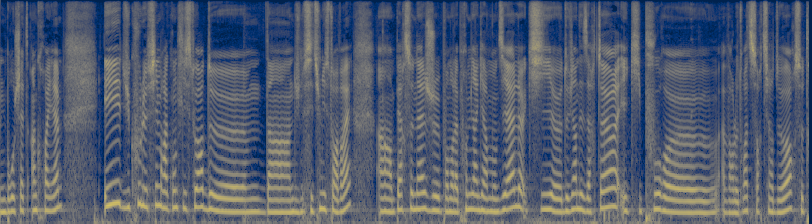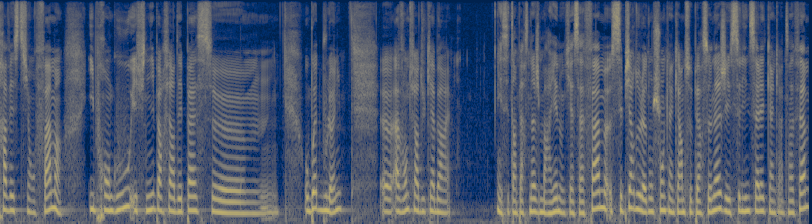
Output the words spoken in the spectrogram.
une brochette incroyable. Et du coup, le film raconte l'histoire de, d'un, c'est une histoire vraie, un personnage pendant la Première Guerre mondiale qui euh, devient déserteur et qui, pour euh, avoir le droit de sortir dehors, se travestit en femme. Il prend goût et finit par faire des passes euh, au bois de Boulogne avant de faire du cabaret. Et c'est un personnage marié, donc il y a sa femme. C'est Pierre Deladonchamp qui incarne ce personnage et Céline Salette qui incarne sa femme.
